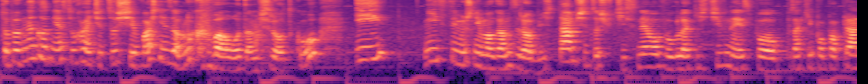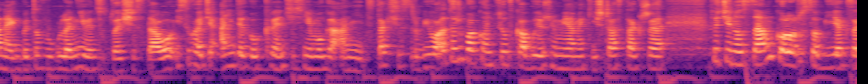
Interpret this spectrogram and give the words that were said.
to pewnego dnia, słuchajcie, coś się właśnie zablokowało tam w środku i nic z tym już nie mogłam zrobić. Tam się coś wcisnęło, w ogóle jakieś dziwne jest po, takie popaprane, jakby to w ogóle nie wiem co tutaj się stało. I słuchajcie, ani tego kręcić nie mogę, ani nic. Tak się zrobiło, ale to już była końcówka, bo już nie miałam jakiś czas, także słuchajcie, no sam kolor sobie jak za,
